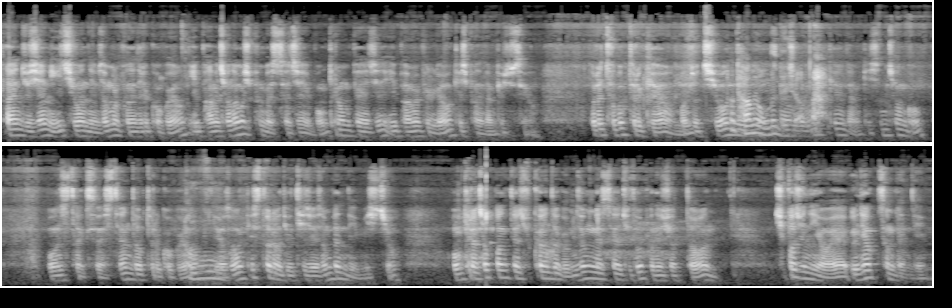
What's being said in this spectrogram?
사연 주신 이지원님 선물 보내드릴 거고요. 이 밤에 전하고 싶은 메시지 몽키로 홈페이지 이 밤을 빌려 게시판에 남겨주세요. 노래 두 곡 들을게요. 먼저 지원님 또 다음에 오면 되죠. 함께 남긴 신청곡 몬스타엑스의 스탠드업 들을 거고요. 오. 이어서 키스터 라디오 TJ 선배님이시죠. 몽키랑 첫방 때 축하한다고 음성 메시지도 보내주셨던 슈퍼주니어의 은혁 선배님.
